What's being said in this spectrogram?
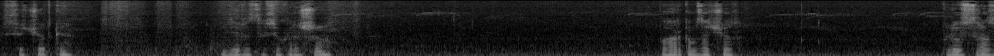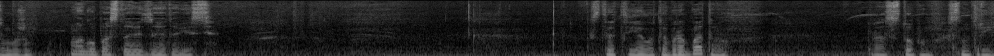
Все четко. Держится все хорошо. По аркам зачет. Плюс сразу можем, могу поставить за это Кстати, я вот обрабатывал растопом снутри.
